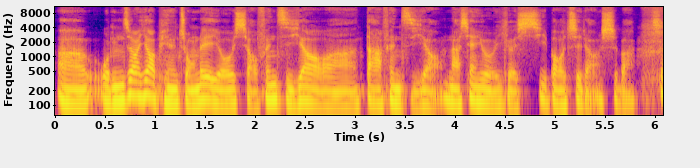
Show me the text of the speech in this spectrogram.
啊、呃，我们知道药品的种类有小分子药啊、大分子药，那现在又有一个细胞治疗，是吧？是。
